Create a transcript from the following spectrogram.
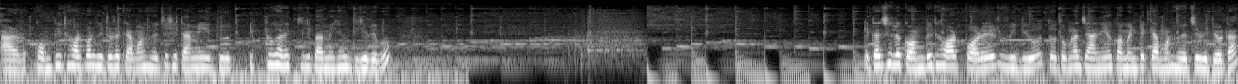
আর কমপ্লিট হওয়ার পর ভিডিওটা কেমন হয়েছে সেটা আমি একটু- একটুখানি ক্লিপ আমি এখানে দিয়ে দেবো। এটা ছিল কমপ্লিট হওয়ার পরের ভিডিও তো তোমরা জানিও কমেন্টে কেমন হয়েছে ভিডিওটা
